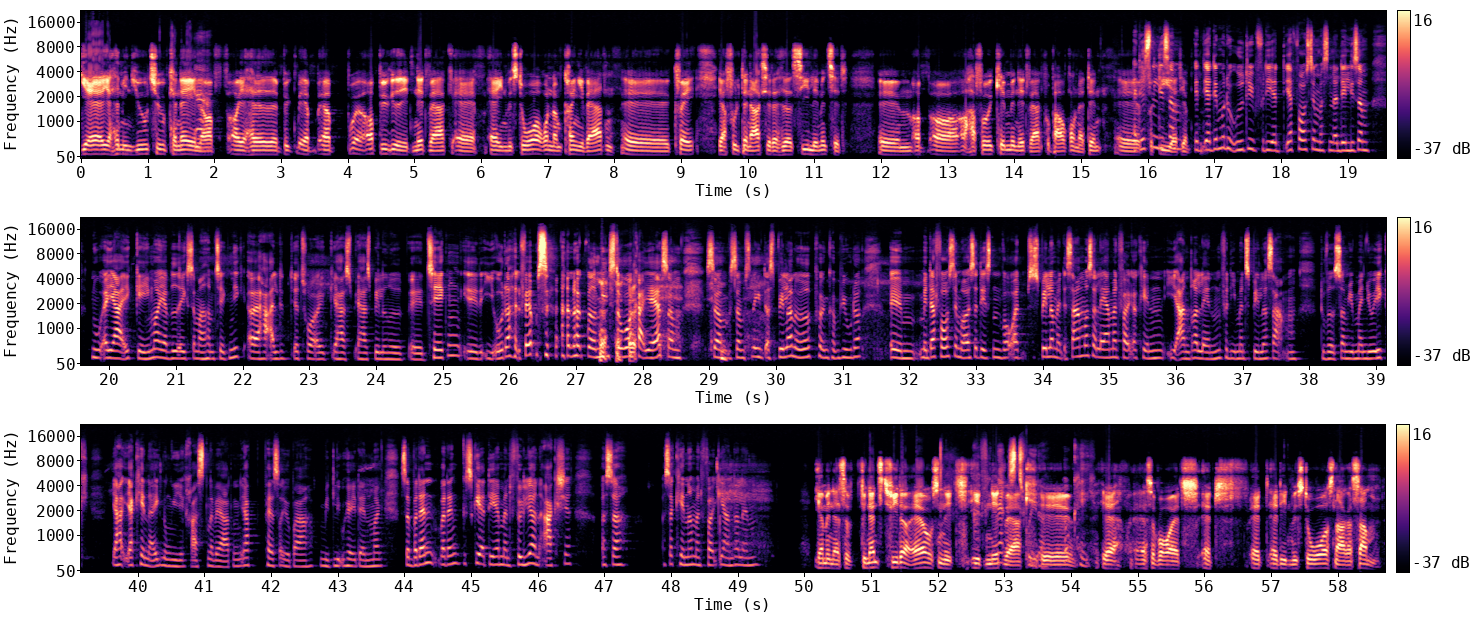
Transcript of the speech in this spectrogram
Ja, jeg havde min YouTube-kanal Ja. op, og jeg havde byg, jeg, jeg opbygget et netværk af, af investorer rundt omkring i verden. Øh, kvæg. Jeg har fulgt den aktie, der hedder Sea Limited, øh, og, og, og har fået et kæmpe netværk på baggrund af den. Øh, Er det sådan fordi, ligesom, at jeg, ja, det må du uddybe, fordi at jeg forestiller mig sådan, at det er ligesom, nu er jeg ikke gamer, jeg ved ikke så meget om teknik, og jeg har aldrig, jeg tror ikke, jeg har, jeg har spillet noget øh, Tekken øh, i 98, har nok været min store karriere som, som, som sådan en, der spiller noget på en computer. Øhm, men der forestiller mig også, at det er sådan, hvor at, så spiller man det samme, og så lærer man folk at kende i andre lande, fordi man spiller sammen, du ved, som jo, man jo ikke, jeg, jeg kender ikke nogen i resten af verden. Jeg passer jo bare mit liv her i Danmark. Så hvordan, hvordan sker det, at man følger en aktie, og så, og så kender man folk i andre lande? Jamen altså, Finans Twitter er jo sådan et, et netværk. Okay. ja, altså hvor at, at, at, at investorer snakker sammen.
